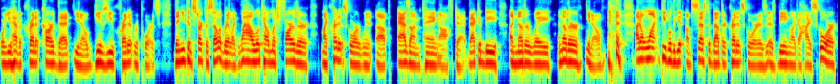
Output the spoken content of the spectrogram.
or you have a credit card that, you know, gives you credit reports, then you can start to celebrate like, wow, look how much farther my credit score went up as I'm paying off debt. That could be another way, another, you know, I don't want people to get obsessed about their credit score as, as being like a high score,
